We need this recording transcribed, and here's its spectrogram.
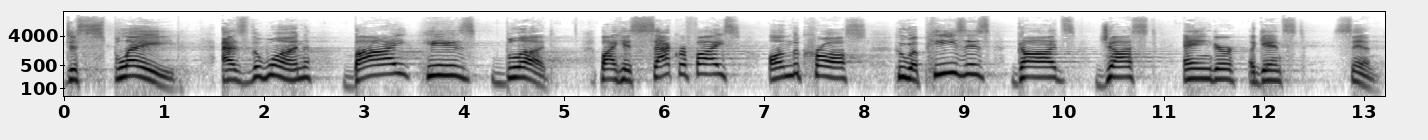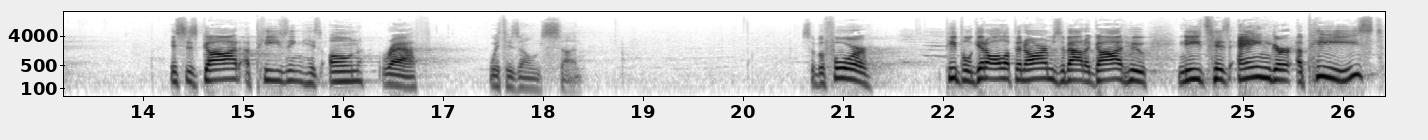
displayed as the one by his blood, by his sacrifice on the cross, who appeases God's just anger against sin. This is God appeasing his own wrath with his own son. So before people get all up in arms about a God who needs his anger appeased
